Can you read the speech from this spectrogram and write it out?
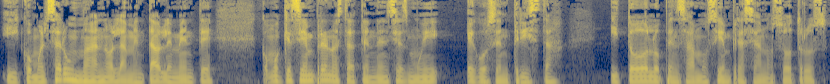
y como el ser humano, lamentablemente, como que siempre nuestra tendencia es muy egocentrista y todo lo pensamos siempre hacia nosotros,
